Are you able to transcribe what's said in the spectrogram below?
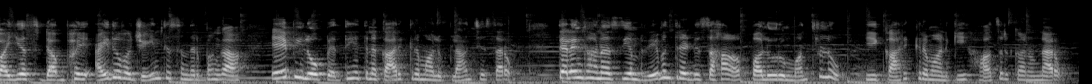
వైఎస్ డెబ్బై ఐదవ జయంతి సందర్భంగా ఏపీలో పెద్ద ఎత్తున కార్యక్రమాలు ప్లాన్ చేశారు. తెలంగాణ సీఎం రేవంత్ రెడ్డి సహా పలువురు మంత్రులు ఈ కార్యక్రమానికి హాజరు కానున్నారు.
